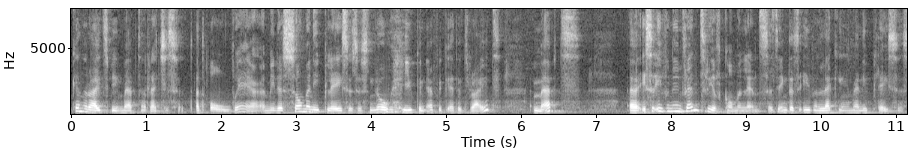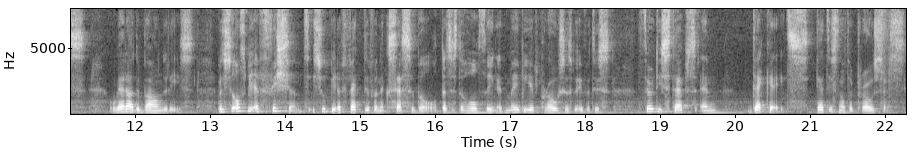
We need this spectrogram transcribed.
can rights be mapped and registered at all? Where? I mean, there's so many places, there's no way you can ever get it right, mapped. Uh, is there even an inventory of common lands? I think that's even lacking in many places. Where are the boundaries? But it should also be efficient. It should be effective and accessible. That is the whole thing. It may be a process, but if it is 30 steps and decades. That is not a process.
